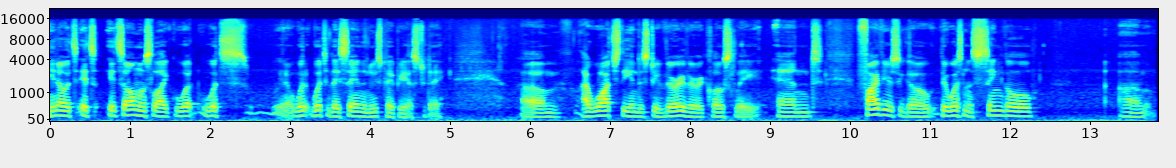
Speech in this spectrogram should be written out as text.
you know, it's it's it's almost like what what's you know what what did they say in the newspaper yesterday? Um, I watched the industry very very closely, and five years ago there wasn't a single um,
